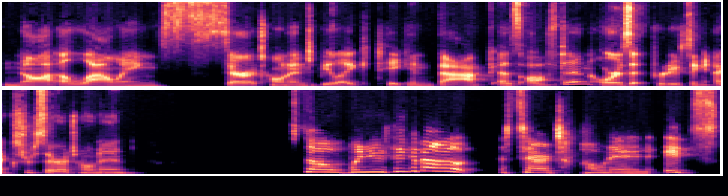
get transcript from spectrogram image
not allowing serotonin to be like taken back as often or is it producing extra serotonin so when you think about serotonin it's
